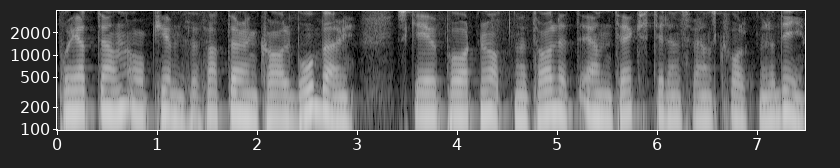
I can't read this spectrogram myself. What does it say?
Poeten och hymnförfattaren Karl Boberg skrev på 1800-talet en text till en svensk folkmelodi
